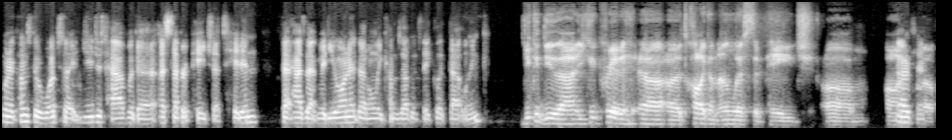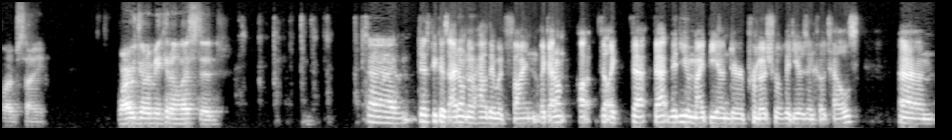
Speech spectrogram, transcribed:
when it comes to a website, do you just have like a, a separate page that's hidden that has that video on it that only comes up if they click that link? You could do that. You could create a, uh, it's called like an unlisted page um, on Okay. the website. Why are we going to make it unlisted? Um, just because I don't know how they would find like I don't uh, feel like that that video might be under promotional videos in hotels, um,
